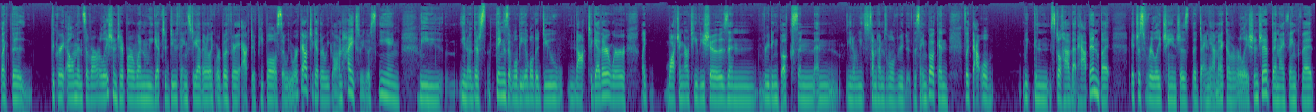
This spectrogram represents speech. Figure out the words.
like the the great elements of our relationship are when we get to do things together. Like we're both very active people, so we work out together, we go on hikes, we go skiing. We, you know, there's things that we'll be able to do not together. We're like watching our TV shows and reading books, and and you know, we sometimes will read the same book, and it's like that will we can still have that happen, but it just really changes the dynamic of a relationship. And I think that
